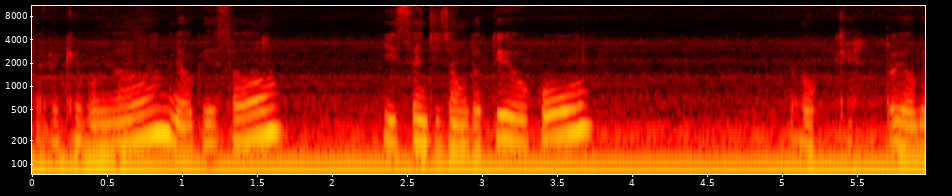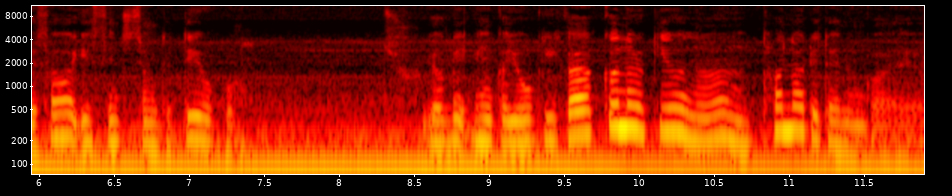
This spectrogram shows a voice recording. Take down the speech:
자, 이렇게 보면 여기서 2cm 정도 띄우고 이렇게 또 여기서 2cm 정도 띄우고 여기 그러니까 여기가 끈을 끼우는 터널이 되는 거예요.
